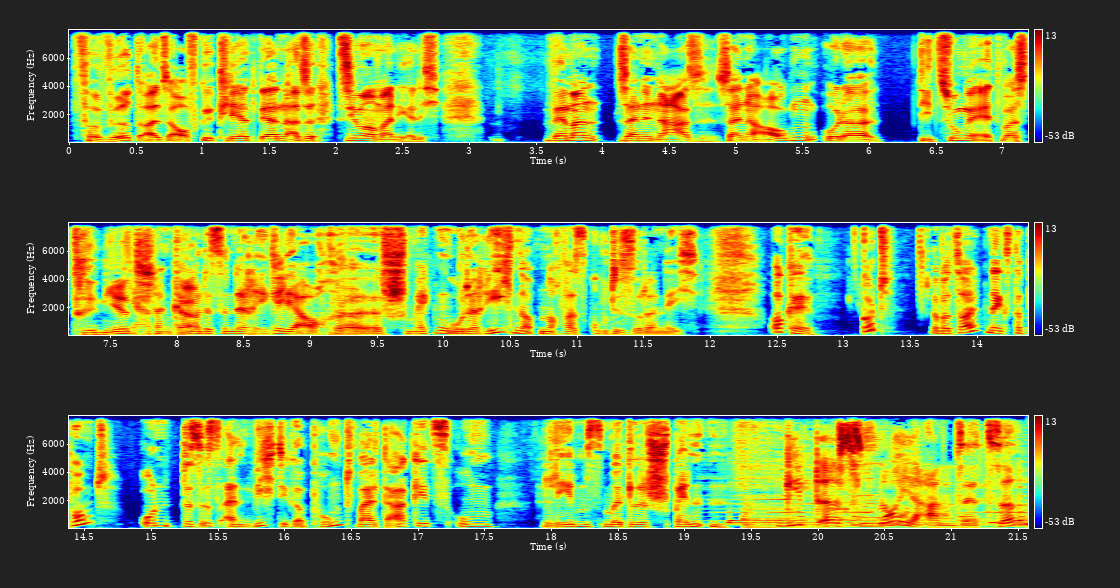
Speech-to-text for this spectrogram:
verwirrt als aufgeklärt werden. Also sind wir mal ehrlich. Wenn man seine Nase, seine Augen oder die Zunge etwas trainiert. Ja, dann kann ja. man das in der Regel ja auch ja. Äh, schmecken oder riechen, ob noch was gut ist oder nicht. Okay, gut. Überzeugt. Nächster Punkt. Und das ist ein wichtiger Punkt, weil da geht's um Lebensmittel spenden. Gibt es neue Ansätze?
